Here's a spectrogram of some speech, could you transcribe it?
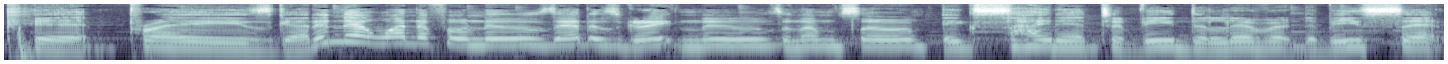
pit. Praise God. Isn't that wonderful news? That is great news. And I'm so excited to be delivered, to be set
